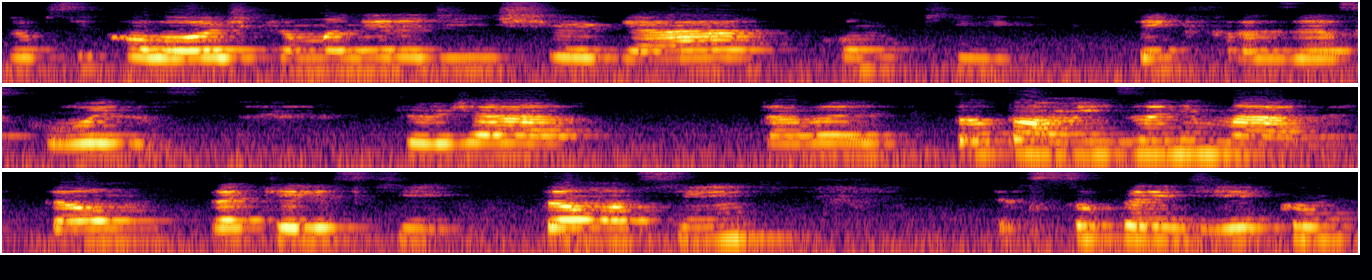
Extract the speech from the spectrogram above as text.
meu psicológico, a maneira de enxergar como que tem que fazer as coisas, que eu já estava totalmente desanimada. Então, para aqueles que estão assim, eu super indico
